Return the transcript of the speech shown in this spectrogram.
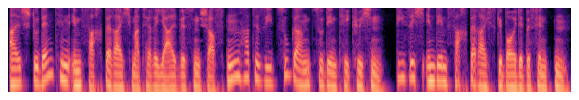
Als Studentin im Fachbereich Materialwissenschaften hatte sie Zugang zu den Teeküchen, die sich in dem Fachbereichsgebäude befinden.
